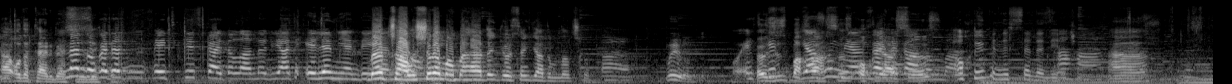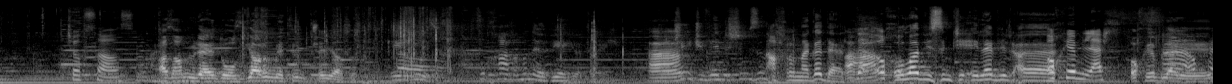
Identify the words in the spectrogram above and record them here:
Hə, o da Mən də o qədər etiket qaydalarına riayət eləməyən deyiləm. Mən çalışıram amma hərdən görsən yadımdan çıxıb. Buyurun. Özünüz baxarsınız, oxuyarsınız. Oxuyub indi sizə də deyəcəm. Hə. Çox sağ olsun. Adam ürəyi doldu. Yarım metr bir şey yazır. Elgiz, bu xanımı növbəyə götürək. Hə. Çünki verilişimizin axırına qədər Aha. ola bilsin ki, elə bir ə, Oxuya bilərsiniz. Oxuya bilərik.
